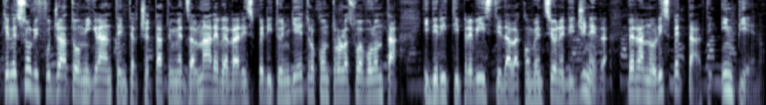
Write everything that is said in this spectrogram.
che nessun rifugiato o migrante intercettato in mezzo al mare verrà rispedito indietro contro la sua volontà. I diritti previsti dalla Convenzione di Ginevra verranno rispettati in pieno.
